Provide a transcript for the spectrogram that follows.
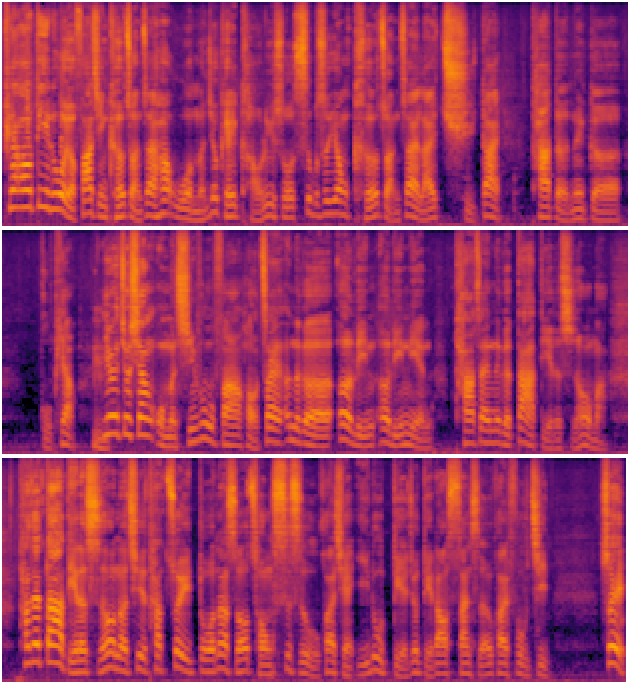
标的如果有发行可转债的话，我们就可以考虑说，是不是用可转债来取代它的那个股票？因为就像我们新复发哈，在那个二零二零年，它在那个大跌的时候嘛，它在大跌的时候呢，其实它最多那时候从四十五块钱一路跌就跌到三十二块附近，所以。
